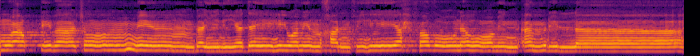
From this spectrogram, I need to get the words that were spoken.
معقبات من بين يديه ومن خلفه يحفظونه من أمر الله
